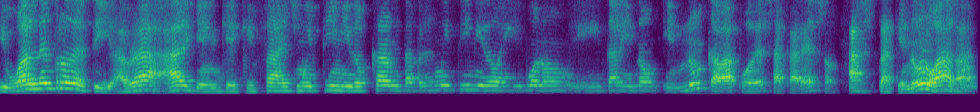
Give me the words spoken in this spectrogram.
Igual dentro de ti habrá alguien que quizá es muy tímido, canta, pero es muy tímido y bueno, y tal y no, y nunca va a poder sacar eso. Hasta que no lo haga,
